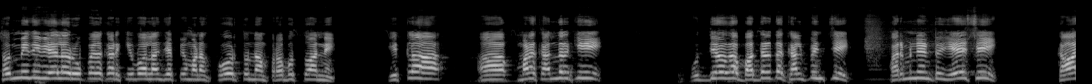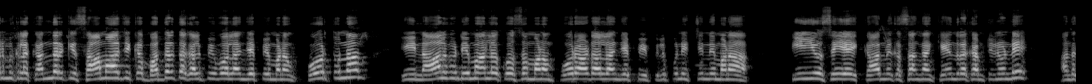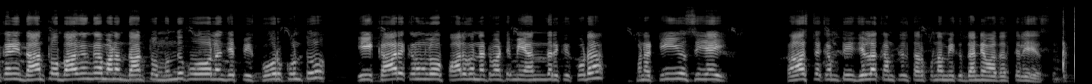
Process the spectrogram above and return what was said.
తొమ్మిది వేల రూపాయల కాడికి ఇవ్వాలని చెప్పి మనం కోరుతున్నాం ప్రభుత్వాన్ని. ఇట్లా మనకందరికీ ఉద్యోగ భద్రత కల్పించి పర్మనెంట్ చేసి కార్మికులకు అందరికీ సామాజిక భద్రత కల్పివ్వాలని చెప్పి మనం కోరుతున్నాం. ఈ నాలుగు డిమాండ్ల కోసం మనం పోరాడాలని చెప్పి పిలుపునిచ్చింది మన టీయూసీఐ కార్మిక సంఘం కేంద్ర కమిటీ నుండి. అందుకని దాంట్లో భాగంగా మనం దాంట్లో ముందుకు పోవాలని చెప్పి కోరుకుంటూ ఈ కార్యక్రమంలో పాల్గొన్నటువంటి మీ అందరికీ కూడా మన టీయూసీఐ రాష్ట్ర కమిటీ జిల్లా కమిటీల తరఫున మీకు ధన్యవాదాలు తెలియజేస్తున్నాం.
